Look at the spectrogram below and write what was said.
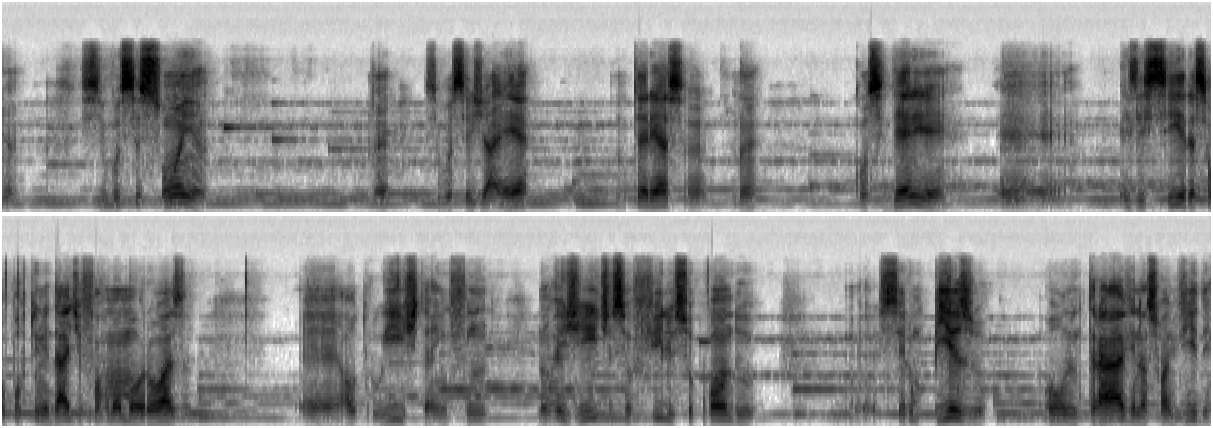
Né? Se você sonha, né? se você já é, não interessa, né? Considere é, exercer essa oportunidade de forma amorosa, é, altruísta, enfim. Não rejeite o seu filho supondo ser um peso ou um entrave na sua vida.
